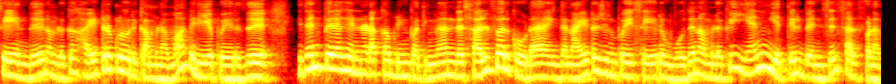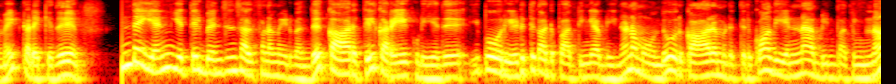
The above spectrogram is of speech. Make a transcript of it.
சேர்ந்து நம்மளுக்கு ஹைட்ரோக்ளோரிக் அமிலமாக வெளியே போயிடுது இதன் பிறகு என்ன நடக்கும் அப்படின்னு பார்த்தீங்கன்னா இந்த சல்ஃபர் கூட இந்த நைட்ரஜன் போய் சேரும்போது நம்மளுக்கு என் எத்தில் பென்சின் சல்ஃபனமைட் கிடைக்குது. இந்த எண் எத்தில் பென்சின் சல்ஃபனமைடு வந்து காரத்தில் கரையக்கூடியது. இப்போ ஒரு எடுத்துக்காட்டு பார்த்தீங்க அப்படின்னா நம்ம வந்து ஒரு காரம் எடுத்திருக்கோம். அது என்ன அப்படின்னு பார்த்தீங்கன்னா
